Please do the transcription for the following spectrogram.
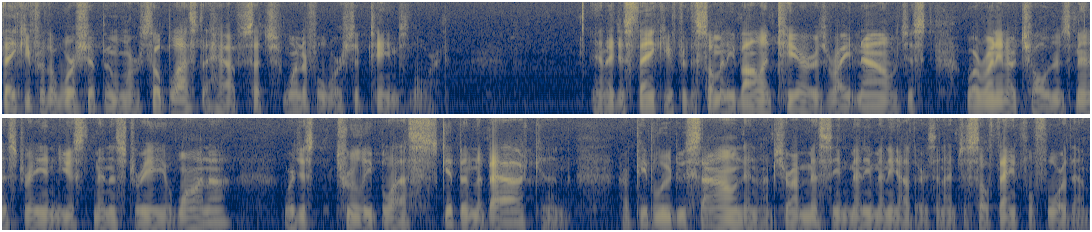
Thank you for the worship, and we're so blessed to have such wonderful worship teams, Lord. And I just thank you for the so many volunteers right now, just who are running our children's ministry and youth ministry, Awana. We're just truly blessed. Skip in the back, and our people who do sound, and I'm sure I'm missing many, many others, and I'm just so thankful for them.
